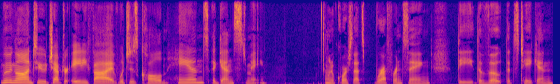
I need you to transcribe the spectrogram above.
Moving on to chapter 85, which is called Hands Against Me. And of course, that's referencing the, the vote that's taken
